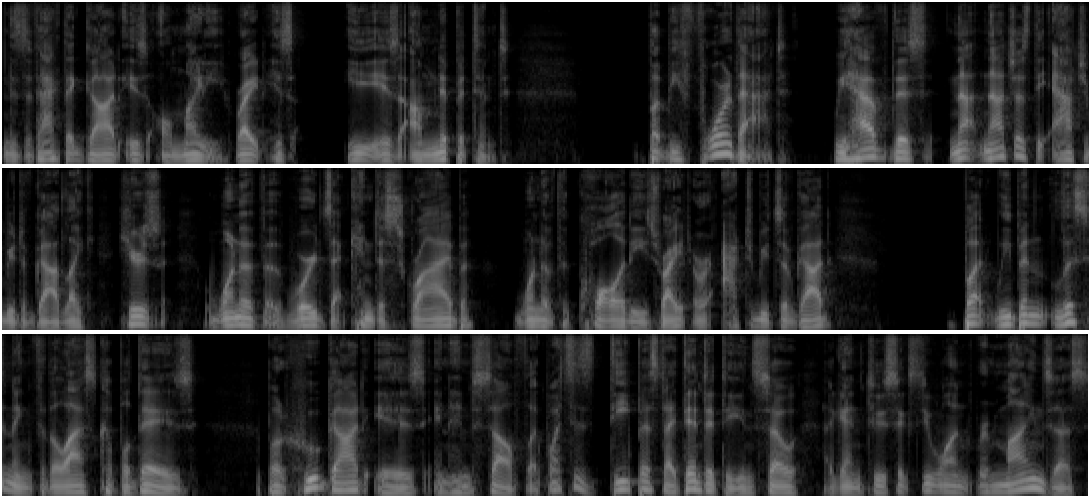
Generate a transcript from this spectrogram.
is the fact that God is almighty, right? His, he is omnipotent. But before that, we have this not not just the attribute of God. Like here's one of the words that can describe one of the qualities, right, or attributes of God. But we've been listening for the last couple days about who God is in himself. Like what's his deepest identity? And so again, 261 reminds us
